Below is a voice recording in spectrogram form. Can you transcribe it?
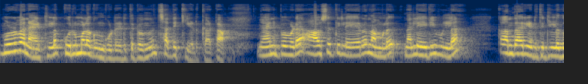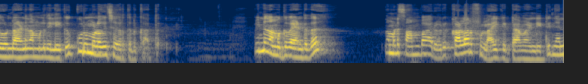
മുഴുവനായിട്ടുള്ള കുരുമുളകും കൂടെ എടുത്തിട്ടൊന്ന് ചതക്കിയെടുക്കാം കേട്ടോ ഞാനിപ്പോൾ ഇവിടെ ആവശ്യത്തിലേറെ നമ്മൾ നല്ല എരിവുള്ള കാന്താരി എടുത്തിട്ടുള്ളത് കൊണ്ടാണ് നമ്മളിതിലേക്ക് കുരുമുളക് ചേർത്തെടുക്കാത്തത്. പിന്നെ നമുക്ക് വേണ്ടത് നമ്മുടെ സംഭാരം ഒരു കളർഫുള്ളായി കിട്ടാൻ വേണ്ടിയിട്ട് ഞാൻ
